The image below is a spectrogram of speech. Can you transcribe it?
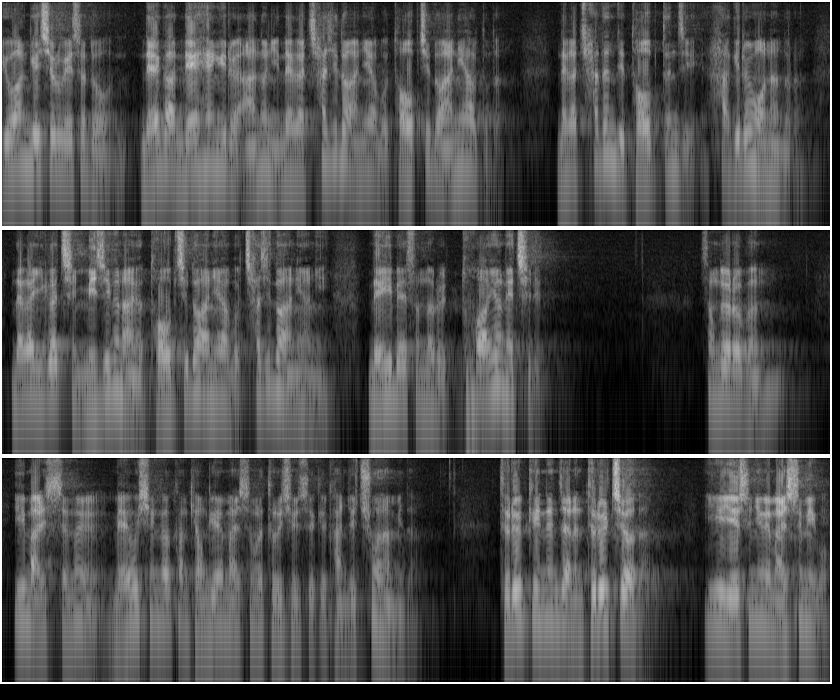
요한계시록에서도 내가 내 행위를 아노니 내가 차지도 아니하고 더없지도 아니하도다. 내가 차든지 더없든지 하기를 원하노라. 내가 이같이 미지근하여 더없지도 아니하고 차지도 아니하니 내 입에서 너를 토하여 내치리라. 성도 여러분, 이 말씀을 매우 심각한 경계의 말씀을 들으실 수 있게 간절히 축원합니다. 들을 게 있는 자는 들을지어다. 이게 예수님의 말씀이고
